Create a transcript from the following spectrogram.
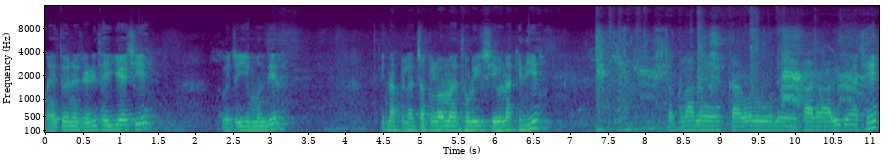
નહીં તો એને રેડી થઈ ગયા છીએ. હવે જઈએ મંદિર. એના પહેલાં ચકલોને થોડી સેવ નાખી દઈએ. ચકલાને કાગળું ને કાગડા આવી ગયા છે.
